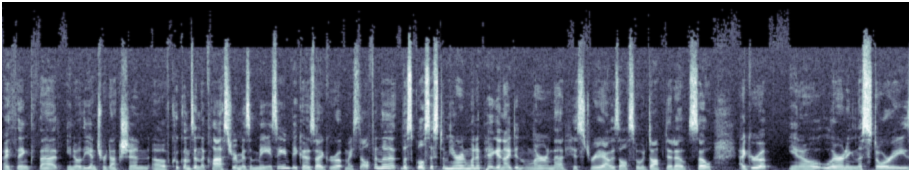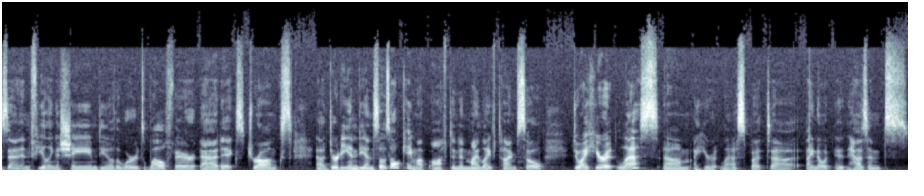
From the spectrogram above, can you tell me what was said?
I think that you know the introduction of Cookums in the classroom is amazing because I grew up myself in the, the school system here in Winnipeg and I didn't learn that history. I was also adopted out, so I grew up you know learning the stories and, and feeling ashamed. You know the words welfare, addicts, drunks, uh, dirty Indians. Those all came up often in my lifetime. So do I hear it less? Um, I hear it less, but uh, I know it, it hasn't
